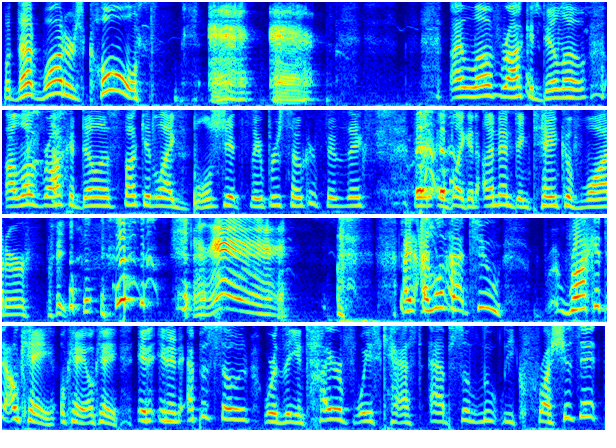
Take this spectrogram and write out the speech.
But that water's cold. I love Rockadillo. I love Rockadillo's fucking like bullshit super soaker physics that is like an unending tank of water. I, I love that too. Rocket. Okay, okay, okay. In, in an episode where the entire voice cast absolutely crushes it,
